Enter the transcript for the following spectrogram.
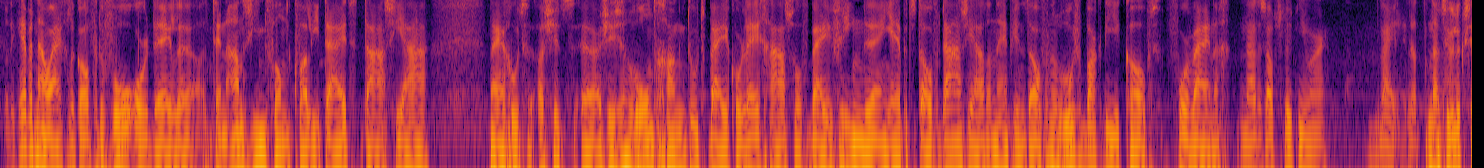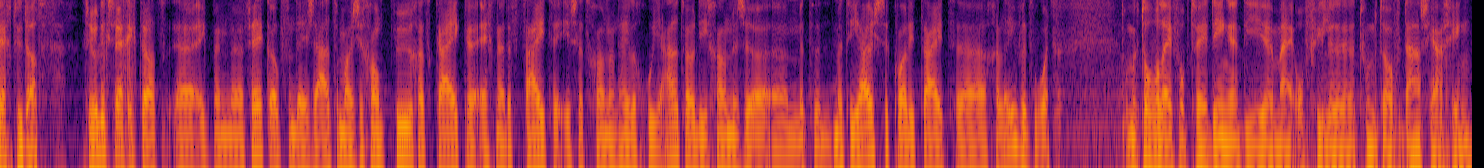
Want ik heb het nou eigenlijk over de vooroordelen ten aanzien van kwaliteit. Dacia. Nou ja, goed, als je, het, eh, als je eens een rondgang doet bij je collega's of bij je vrienden... en je hebt het over Dacia, dan heb je het over een roesbak die je koopt voor weinig. Nou, dat is absoluut niet waar. Nee, dat, natuurlijk zegt u dat. Tuurlijk zeg ik dat. Eh, ik ben uh, verkoop van deze auto. Maar als je gewoon puur gaat kijken echt naar de feiten... is het gewoon een hele goede auto die gewoon dus, uh, met, de, met de juiste kwaliteit geleverd wordt. Kom ik toch wel even op twee dingen die mij opvielen toen het over Dacia ging.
